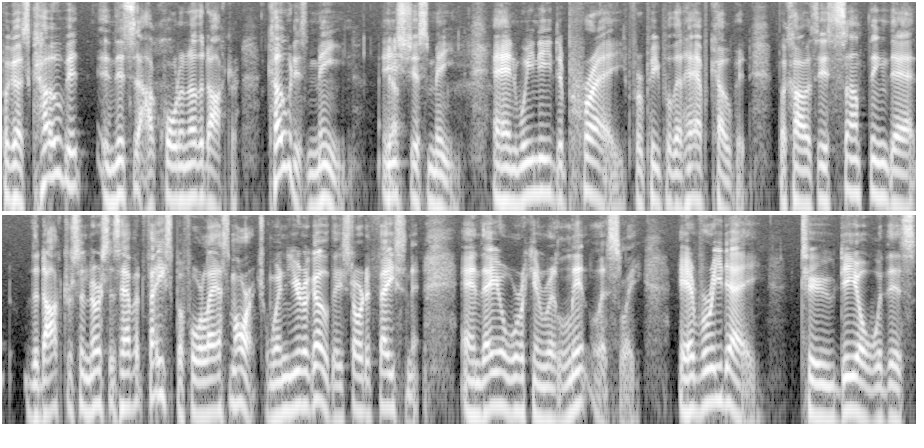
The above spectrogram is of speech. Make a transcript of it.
because COVID, and this is I'll quote another doctor, COVID is mean. It's just mean. And we need to pray for people that have COVID because it's something that the doctors and nurses haven't faced before last March. One year ago, they started facing it. And they are working relentlessly every day to deal with this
